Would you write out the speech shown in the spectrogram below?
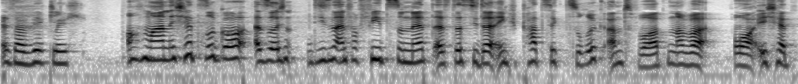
Es war wirklich. Oh Mann, ich hätte sogar, also ich, die sind einfach viel zu nett, als dass sie da irgendwie patzig zurückantworten, aber oh, ich hätte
